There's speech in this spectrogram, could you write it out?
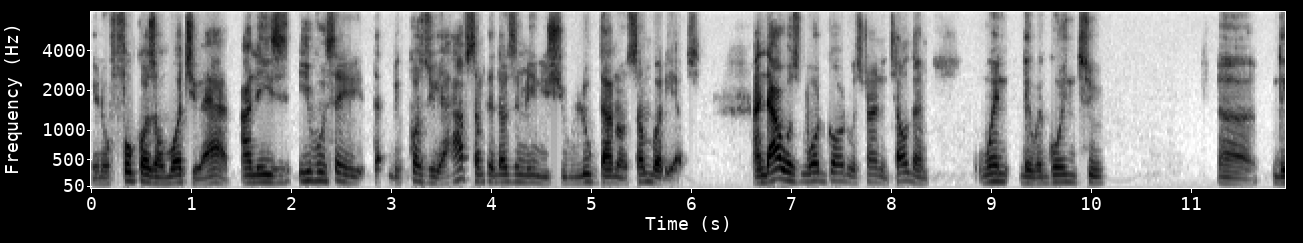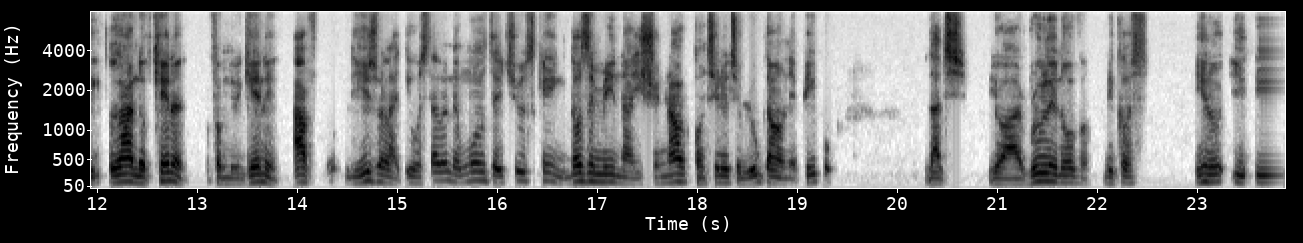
you know, focus on what you have. And He's even saying that because you have something doesn't mean you should look down on somebody else. And that was what God was trying to tell them when they were going to uh, the land of Canaan from the beginning. After the Israelite, he was telling them once they choose king, doesn't mean that you should now continue to look down on the people that you are ruling over because you know you, you,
